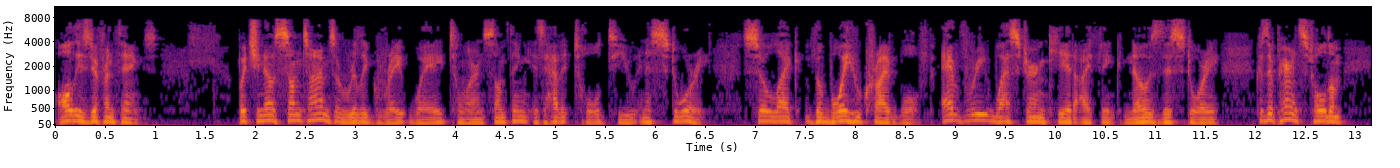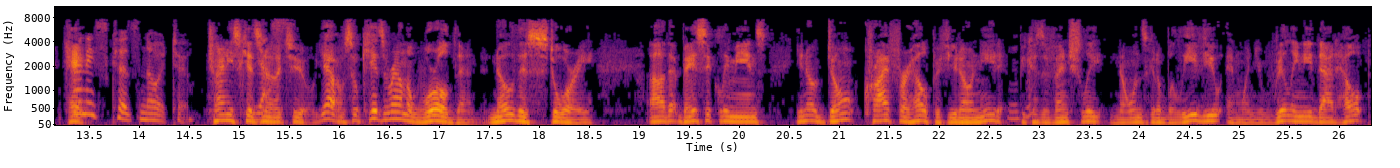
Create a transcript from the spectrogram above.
all these different things. But you know, sometimes a really great way to learn something is have it told to you in a story. So, like The Boy Who Cried Wolf. Every Western kid, I think, knows this story because their parents told them, hey, Chinese kids know it too. Chinese kids know it too. Yeah, so kids around the world then know this story uh, that basically means, you know, don't cry for help if you don't need it Mhm. because eventually no one's going to believe you. And when you really need that help,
